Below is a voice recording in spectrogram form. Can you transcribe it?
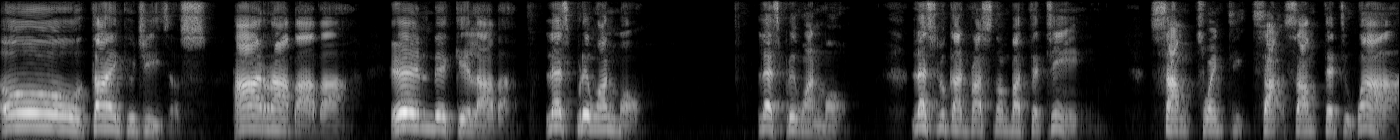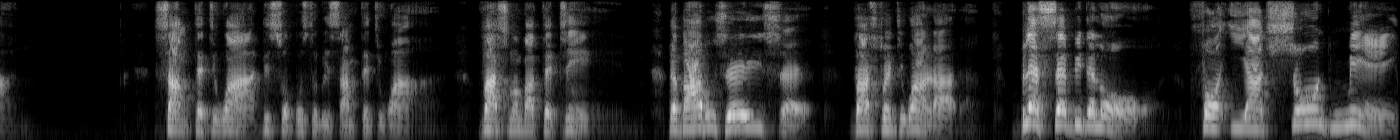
Oh, thank you, Jesus. Arababa. Let's pray one more. Let's pray one more. Let's look at verse number 13. Psalm 20, Psalm 31. Psalm 31. This is supposed to be Psalm 31, verse number 13. The Bible says, uh, verse 21 rather, Blessed be the Lord, for he has shown me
